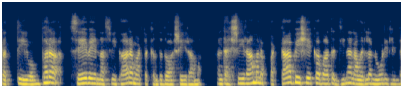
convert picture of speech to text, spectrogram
ಪ್ರತಿಯೊಬ್ಬರ ಸೇವೆಯನ್ನ ಸ್ವೀಕಾರ ಮಾಡ್ತಕ್ಕಂಥದ್ದು ಆ ಶ್ರೀರಾಮ. ಅಂತ ಶ್ರೀರಾಮನ ಪಟ್ಟಾಭಿಷೇಕವಾದ ದಿನ ನಾವೆಲ್ಲ ನೋಡಿರ್ಲಿಲ್ಲ,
